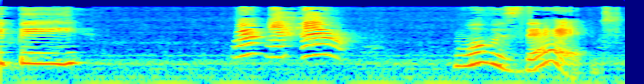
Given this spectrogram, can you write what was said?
What was that?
